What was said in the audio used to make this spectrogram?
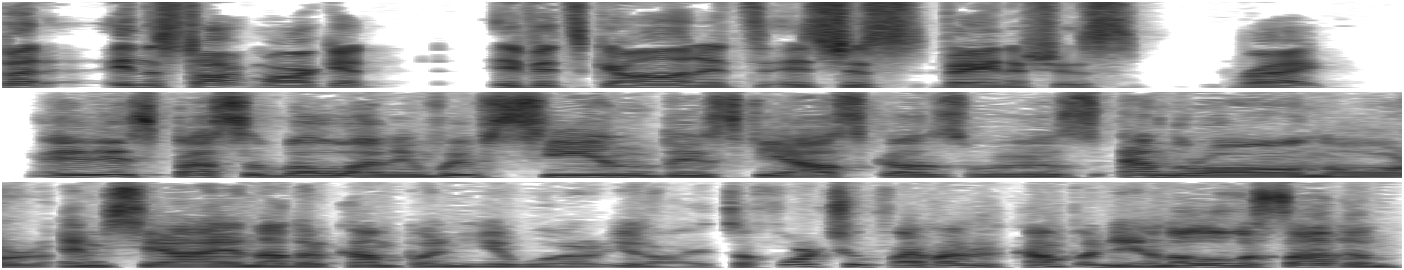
But in the stock market, if it's gone, it's it's just vanishes, right? It is possible. I mean, we've seen these fiascos with Enron or MCI, another company where, you know, it's a Fortune 500 company and all of a sudden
